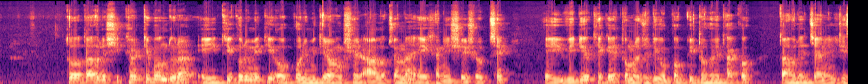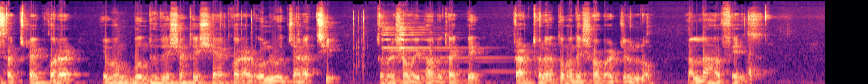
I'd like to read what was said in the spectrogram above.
তো তাহলে, শিক্ষার্থী বন্ধুরা, এই ত্রিকোণমিতি ও পরিমিতির অংশের আলোচনা এখানেই শেষ হচ্ছে। এই ভিডিও থেকে তোমরা যদি উপকৃত হয়ে থাকো, তাহলে চ্যানেলটি সাবস্ক্রাইব করার এবং বন্ধুদের সাথে শেয়ার করার অনুরোধ জানাচ্ছি। তোমরা সবাই ভালো থাকবে। প্রার্থনা তোমাদের সবার জন্য। আল্লাহ হাফেজ।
